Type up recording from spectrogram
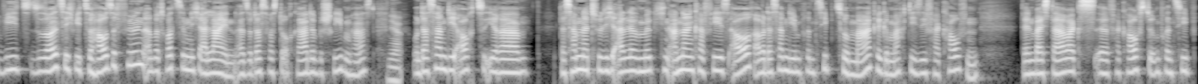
wie, du sollst dich wie zu Hause fühlen, aber trotzdem nicht allein. Also das, was du auch gerade beschrieben hast. Ja. Und das haben die auch zu ihrer, das haben natürlich alle möglichen anderen Cafés auch, aber das haben die im Prinzip zur Marke gemacht, die sie verkaufen. Denn bei Starbucks äh, verkaufst du im Prinzip,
